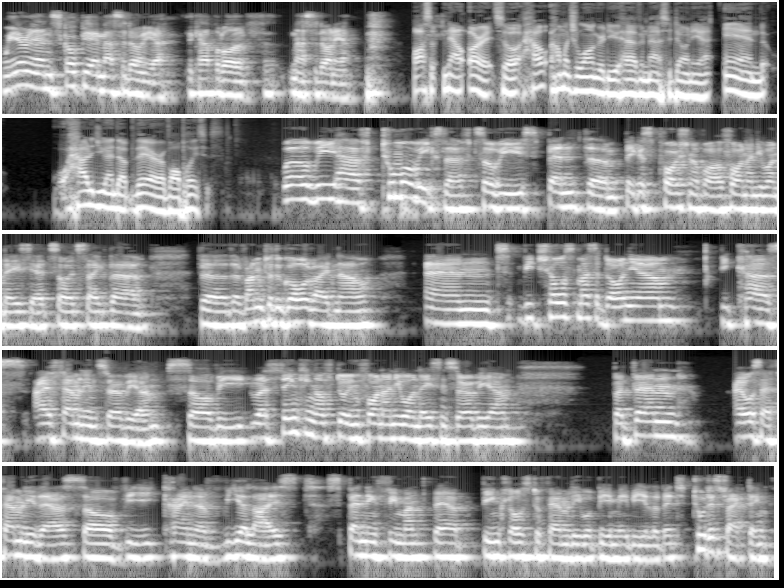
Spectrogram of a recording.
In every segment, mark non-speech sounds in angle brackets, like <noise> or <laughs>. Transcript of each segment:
We are in Skopje, Macedonia, the capital of Macedonia. <laughs> awesome. Now, all right. So, how how much longer do you have in Macedonia, and how did you end up there, of all places? Well, we have two more weeks left, so we spent the biggest portion of our 491 days yet. So it's like the the the run to the goal right now, and we chose Macedonia because I have family in Serbia. So we were thinking of doing 491 days in Serbia but then I also have family there, so we kind of realized spending three months there, being close to family would be maybe a little bit too distracting.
